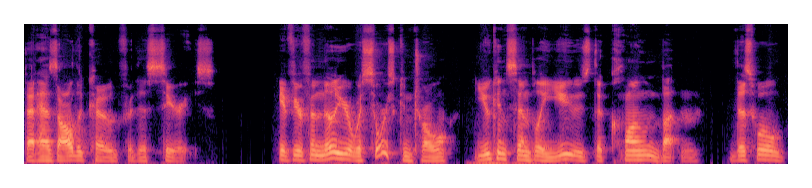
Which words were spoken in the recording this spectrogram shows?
that has all the code for this series. If you're familiar with source control, you can simply use the clone button. This will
